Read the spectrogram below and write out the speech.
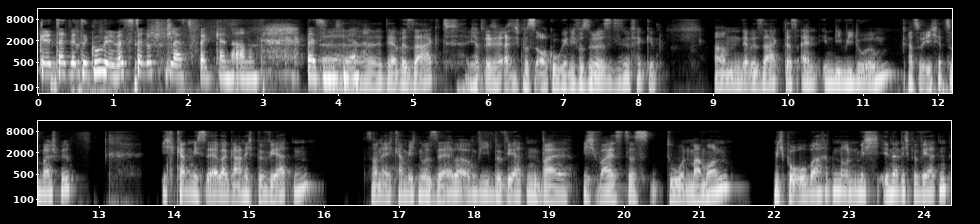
keine Zeit mehr zu googeln. Was ist der Looking Glass-Effekt? Keine Ahnung. Weiß ich äh, nicht mehr. Äh, der besagt, ich habe, also ich muss es auch googeln, ich wusste nur, dass es diesen Effekt gibt. Ähm, der besagt, dass ein Individuum, also ich jetzt zum Beispiel, ich kann mich selber gar nicht bewerten, sondern ich kann mich nur selber irgendwie bewerten, weil ich weiß, dass du und Mammon mich beobachten und mich innerlich bewerten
